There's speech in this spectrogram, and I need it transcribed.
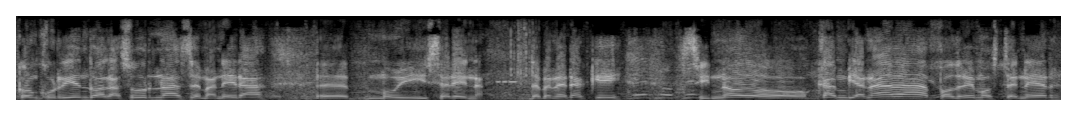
concurriendo a las urnas de manera eh, muy serena. De manera que si no cambia nada podremos tener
